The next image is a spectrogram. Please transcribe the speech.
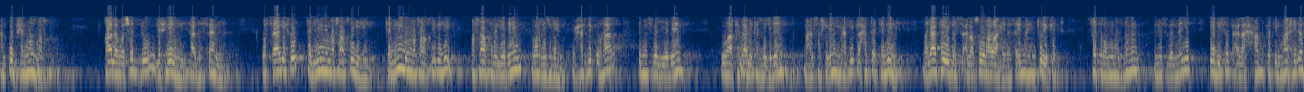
عن قبح المنظر. قال وشد لحييه. هذا الثاني. والثالث تليين مفاصله. تليين مفاصله مفاصل اليدين والرجلين. يحركها بالنسبة لليدين وكذلك الرجلين. مع الفخذين يحركها حتى تلين ولا تيبس على صورة واحدة فإنها إن تركت فترة من الزمن بالنسبة للميت يبست على حركة واحدة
